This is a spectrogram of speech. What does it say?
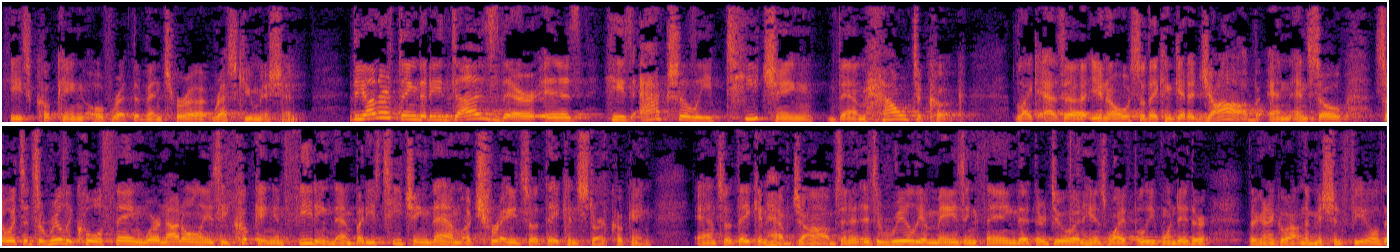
he's cooking over at the Ventura Rescue Mission. The other thing that he does there is he's actually teaching them how to cook. Like as a, you know, so they can get a job. And, and so, so it's, it's a really cool thing where not only is he cooking and feeding them, but he's teaching them a trade so that they can start cooking. And so they can have jobs. And it's a really amazing thing that they're doing. His wife believe one day they're, they're gonna go out in the mission field.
